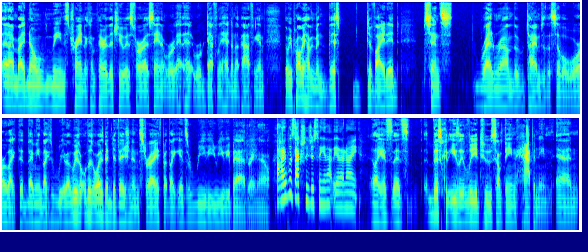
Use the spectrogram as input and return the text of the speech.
and I'm by no means trying to compare the two as far as saying that we're we're definitely heading on that path again, but we probably haven't been this divided since right around the times of the Civil War. Like, the, I mean, like re- there's always been division and strife, but like it's really, really bad right now. I was actually just thinking that the other night. Like it's it's this could easily lead to something happening, and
